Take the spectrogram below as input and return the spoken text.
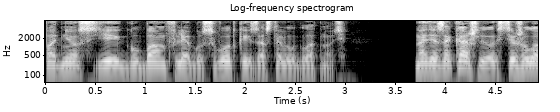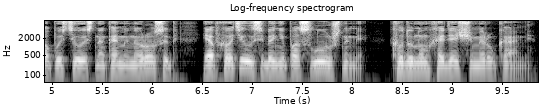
поднес ей к губам флягу с водкой и заставил глотнуть. Надя закашлялась, тяжело опустилась на каменную россыпь и обхватила себя непослушными, ходуном ходящими руками.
